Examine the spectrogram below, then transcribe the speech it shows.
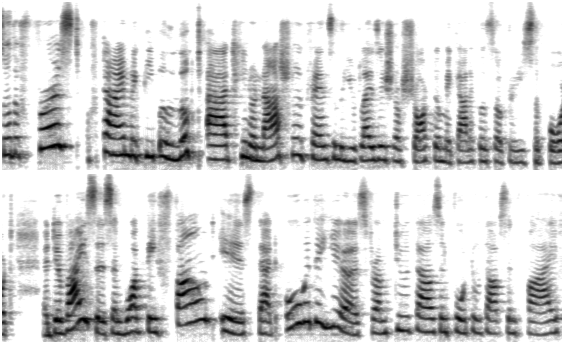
So the first time like people looked at you know national trends in the utilization of short-term mechanical circulatory support devices, and what they found is that over the years from 2004 2005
